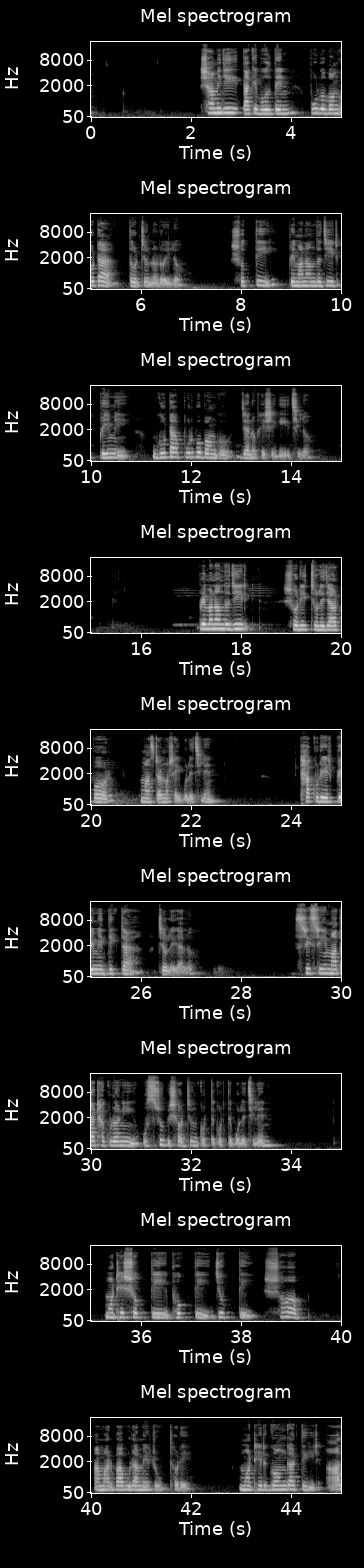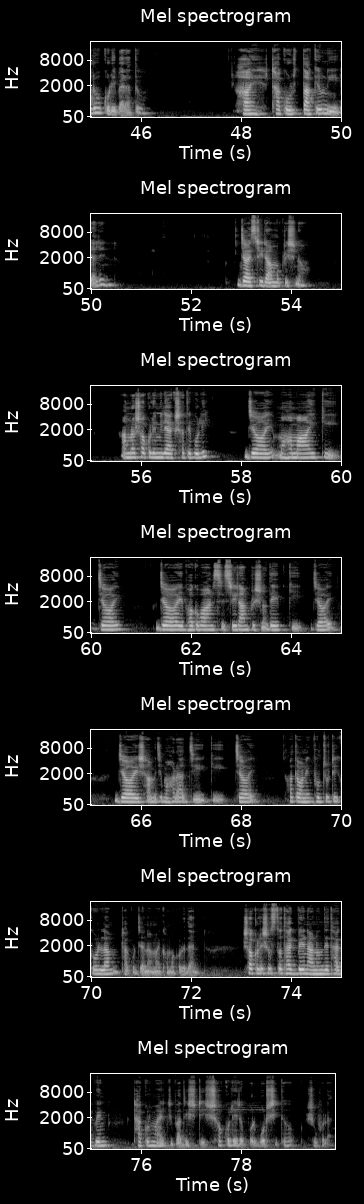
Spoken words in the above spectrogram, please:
স্বামীজি তাকে বলতেন, পূর্ববঙ্গটা তোর জন্য রইল। সত্যি প্রেমানন্দজির প্রেমে গোটা পূর্ববঙ্গ যেন ভেসে গিয়েছিল। প্রেমানন্দজির শরীর চলে যাওয়ার পর মাস্টারমশাই বলেছিলেন, ঠাকুরের প্রেমের দিকটা চলে গেল। শ্রী শ্রী মাতা ঠাকুরানী অশ্রু বিসর্জন করতে করতে বলেছিলেন, মঠের শক্তি, ভক্তি, যুক্তি সব আমার বাবুরামের রূপ ধরে। মঠের গঙ্গার তীর আলো করে বেড়াতো। হায়, ঠাকুর তাকেও নিয়ে গেলেন। জয় শ্রী রামকৃষ্ণ। আমরা সকলে মিলে একসাথে বলি, জয় মহামাই কি, জয় জয় ভগবান শ্রী শ্রী রামকৃষ্ণ দেব কি, জয় জয় স্বামীজি মহারাজজি কি, জয়। হয়তো অনেক ভুল ত্রুটি করলাম, ঠাকুর যেন আমায় ক্ষমা করে দেন। সকলে সুস্থ থাকবেন, আনন্দে থাকবেন। ঠাকুর মায়ের কৃপা দৃষ্টি সকলের ওপর বর্ষিত হোক। শুভরাত্রি।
